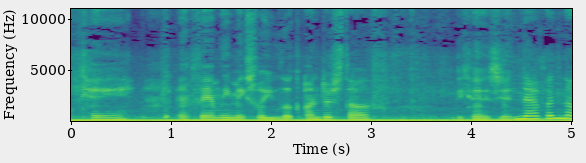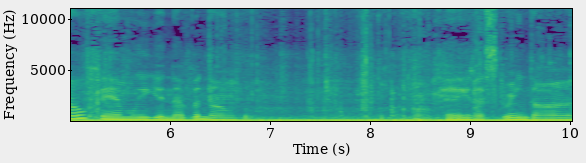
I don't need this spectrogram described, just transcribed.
Okay. And family, make sure you look under stuff. Because you never know, family. You never know. Okay, that's green dot.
